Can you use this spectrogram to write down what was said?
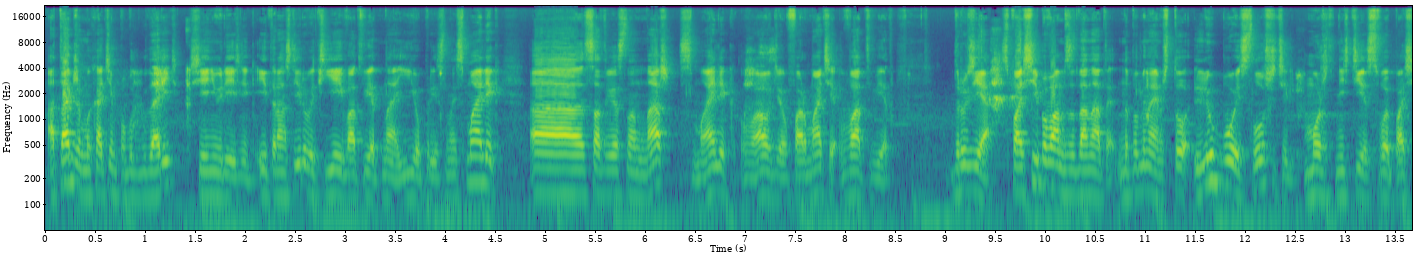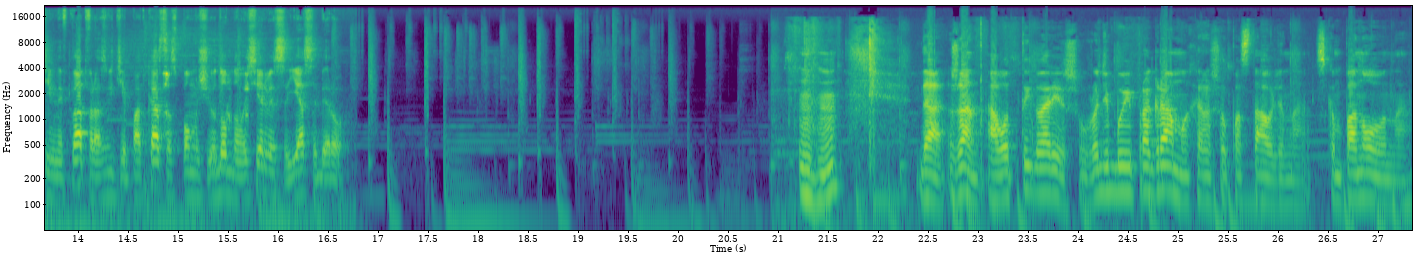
А также мы хотим поблагодарить Ксению Резник и транслировать ей в ответ на ее присланный смайлик, э, соответственно, наш смайлик в аудиоформате в ответ. Друзья, спасибо вам за донаты. Напоминаем, что любой слушатель может внести свой пассивный вклад в развитие подкаста с помощью удобного сервиса «Я соберу». Угу. Да, Жан, а вот ты говоришь, вроде бы и программа хорошо поставлена, скомпонована,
